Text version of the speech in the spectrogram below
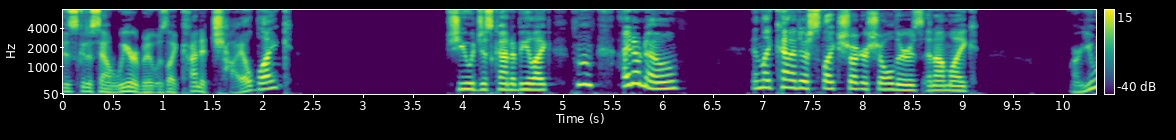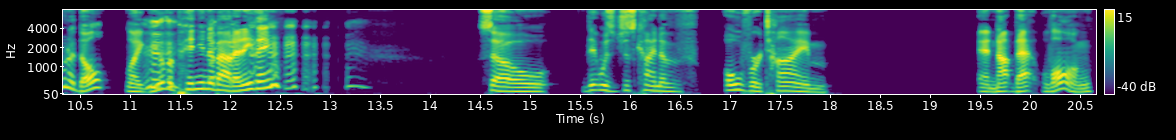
this is going to sound weird, but it was like kind of childlike. She would just kind of be like, "Hmm, I don't know." And like kind of just like shrug her shoulders and I'm like, "Are you an adult? Like, do you have opinion about anything?" so, it was just kind of over time and not that long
